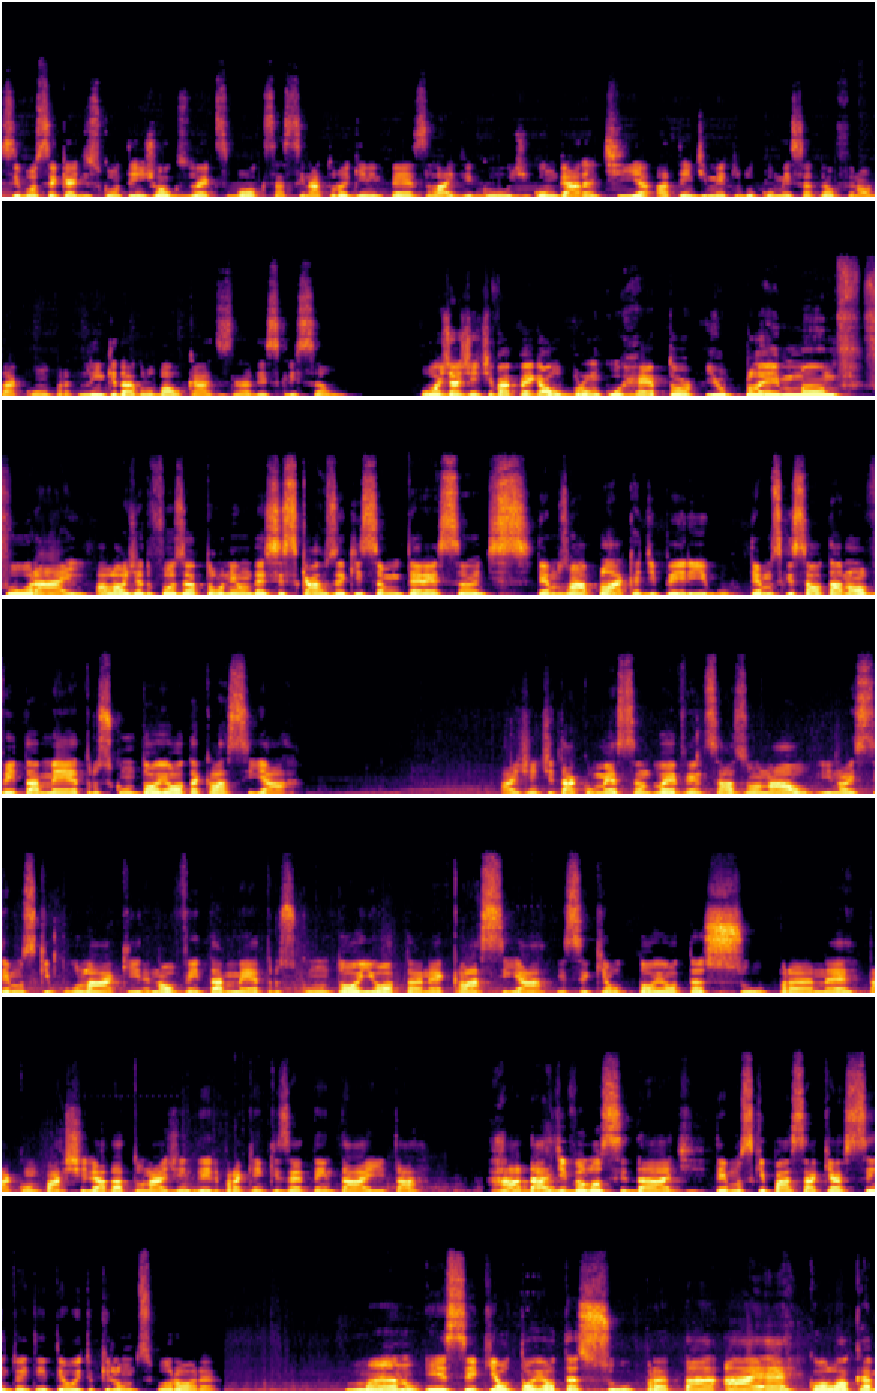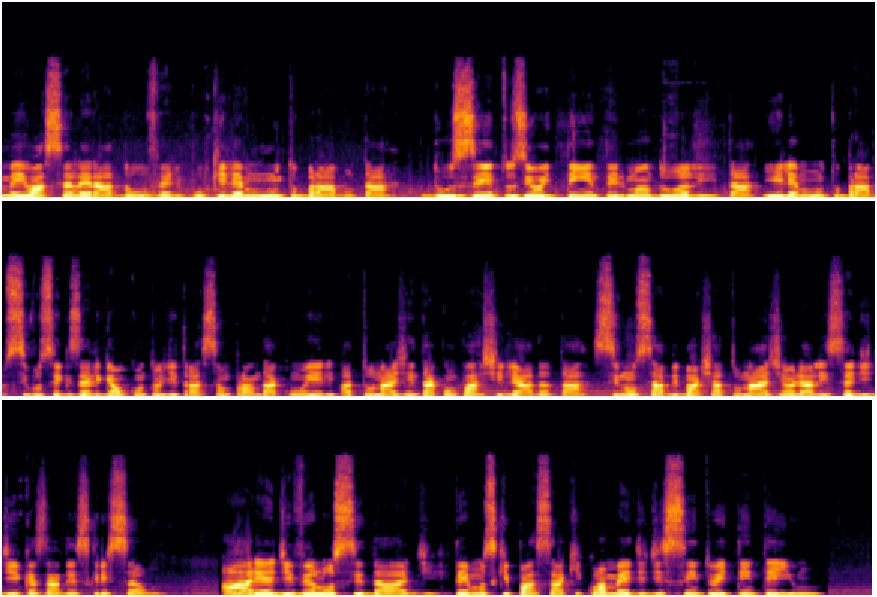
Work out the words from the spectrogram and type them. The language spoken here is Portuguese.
Se você quer desconto em jogos do Xbox, assinatura Game Pass, Live Gold, com garantia, atendimento do começo até o final da compra, link da Global Cards na descrição. Hoje a gente vai pegar o Bronco Raptor e o Plymouth Furai. A loja do Forzaton, nenhum desses carros aqui são interessantes. Temos uma placa de perigo. Temos que saltar 90 metros com Toyota Classe A. A gente tá começando o evento sazonal e nós temos que pular aqui 90 metros com um Toyota, né? Classe A. Esse aqui é o Toyota Supra, né? Tá compartilhada a tunagem dele para quem quiser tentar aí, tá? Radar de velocidade. Temos que passar aqui a 188 km por hora. Mano, esse aqui é o Toyota Supra, tá? Ah, é? Coloca meio acelerador, velho, porque ele é muito brabo, tá? 280 ele mandou ali, tá? E ele é muito brabo. Se você quiser ligar o controle de tração para andar com ele, a tunagem tá compartilhada, tá? Se não sabe baixar a tunagem, olha a lista de dicas na descrição. Área de velocidade. Temos que passar aqui com a média de 181.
